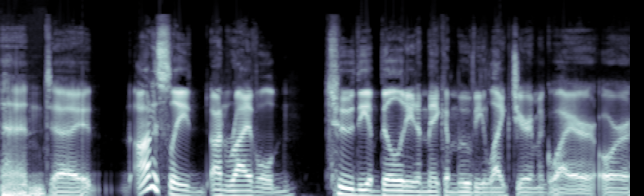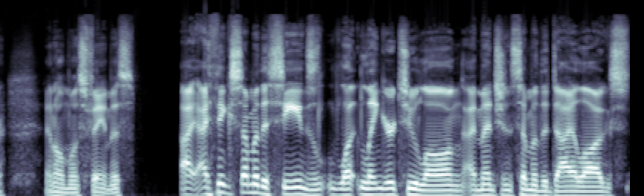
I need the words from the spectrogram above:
And uh, honestly, unrivaled to the ability to make a movie like Jerry Maguire or an almost famous. I, I think some of the scenes l- linger too long. I mentioned some of the dialogues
